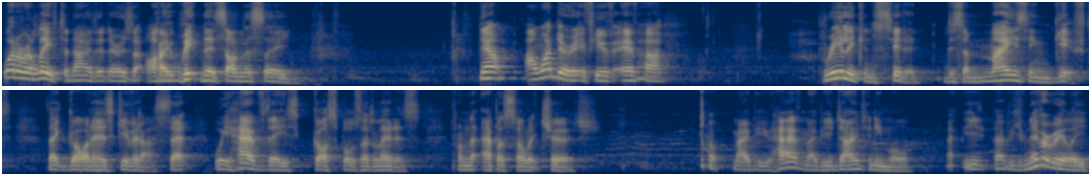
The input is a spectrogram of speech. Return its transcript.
What a relief to know that there is an eyewitness on the scene. Now, I wonder if you've ever really considered this amazing gift that God has given us, that we have these gospels and letters from the Apostolic Church. Well, maybe you have, maybe you don't anymore. Maybe, you, maybe you've never really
